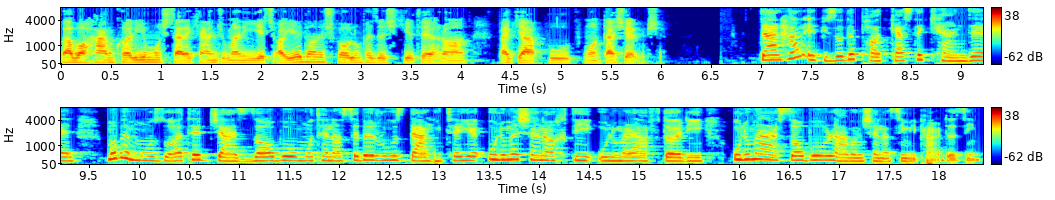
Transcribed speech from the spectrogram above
و با همکاری مشترک انجمن یک آیه دانشگاه علوم پزشکی تهران و گپ بوک منتشر میشه. در هر اپیزود پادکست کندل ما به موضوعات جذاب و متناسب روز در حیطه علوم شناختی، علوم رفتاری، علوم اعصاب و روانشناسی می‌پردازیم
